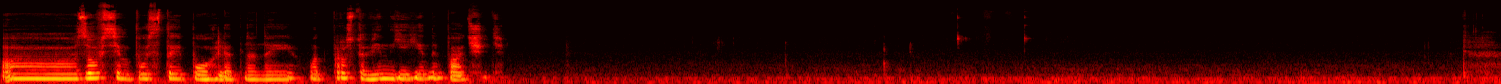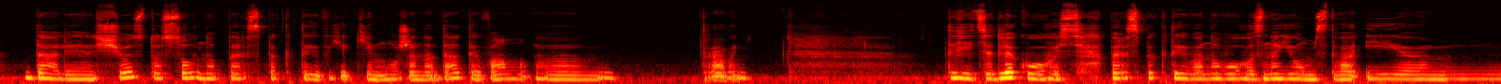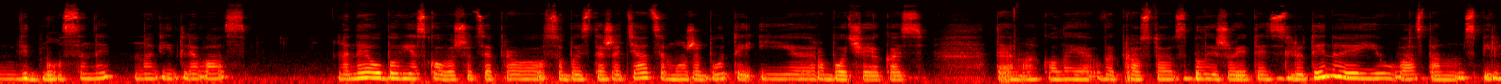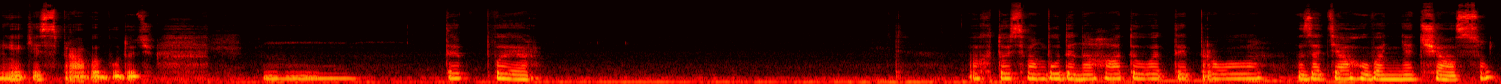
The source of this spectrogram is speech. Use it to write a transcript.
Е, Зовсім пустий погляд на неї. От просто він її не бачить. Далі, що стосовно перспектив, які може надати вам е, травень. Дивіться, для когось перспектива нового знайомства і ем, відносини нові для вас. Не обов'язково, що це про особисте життя, це може бути і робоча якась тема, коли ви просто зближуєтесь з людиною, і у вас там спільні якісь справи будуть. Тепер хтось вам буде нагадувати про затягування часу.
